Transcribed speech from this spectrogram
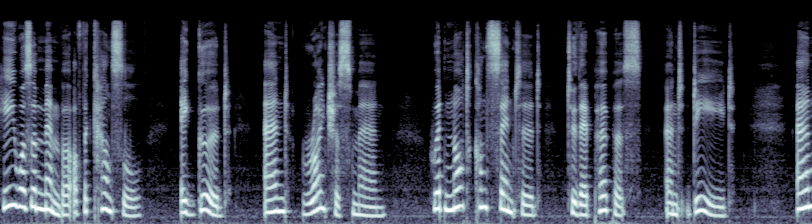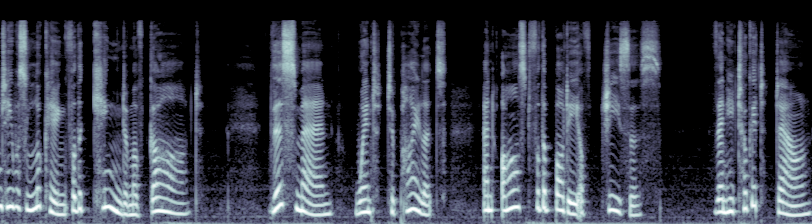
He was a member of the council, a good and righteous man, who had not consented to their purpose and deed and he was looking for the kingdom of God. This man went to Pilate and asked for the body of Jesus. Then he took it down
